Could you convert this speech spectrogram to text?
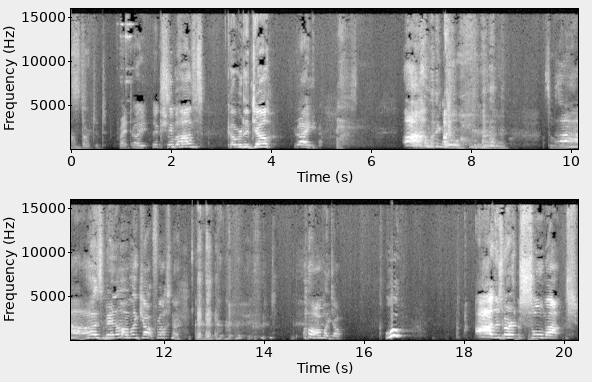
hands. started. Right. Right, look, See show my hands? Covered in gel. Right. Oh my god. Oh. so Ah, that's mental. I'm like Jack Frost now. oh my god. Woo! Ah, this hurts so much.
